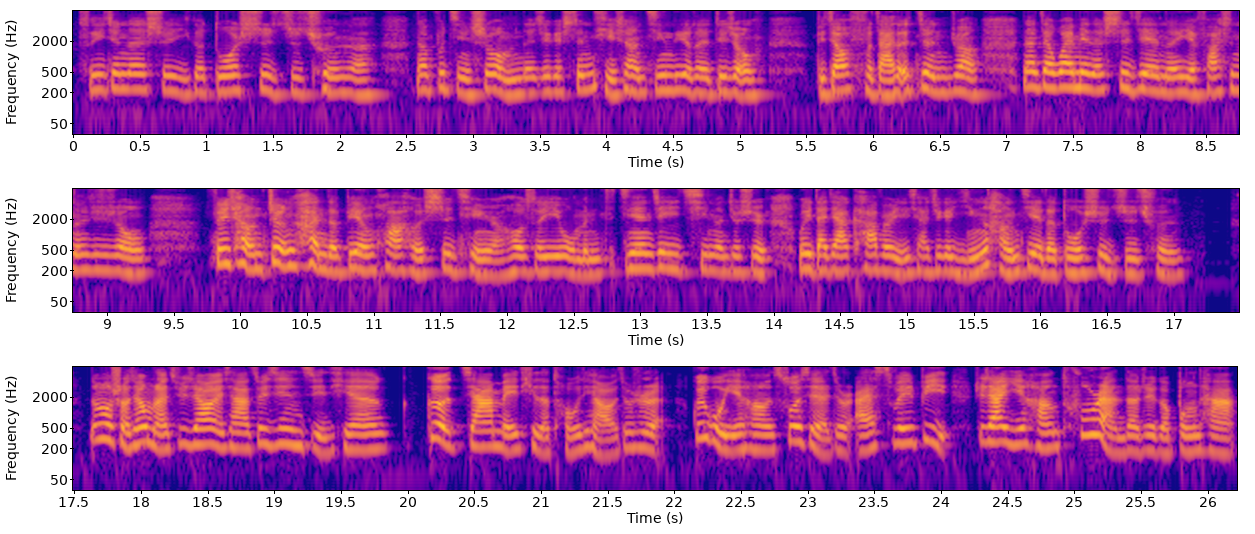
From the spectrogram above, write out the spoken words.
所以真的是一个多事之春啊。那不仅是我们的这个身体上经历了这种比较复杂的症状，那在外面的世界呢也发生了这种非常震撼的变化和事情。然后，所以我们今天这一期呢，就是为大家 cover 一下这个银行界的多事之春。那么，首先我们来聚焦一下最近几天。各家媒体的头条就是硅谷银行缩写就是 SVB 这家银行突然的这个崩塌，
